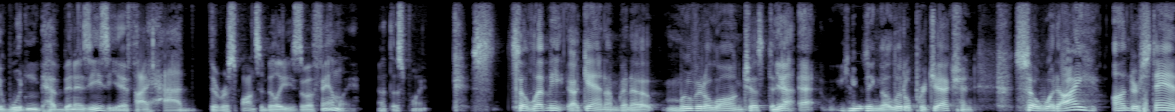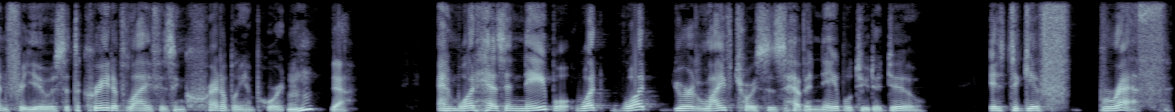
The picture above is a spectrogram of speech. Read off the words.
it wouldn't have been as easy if I had the responsibilities of a family at this point. So let me again. I'm going to move it along just Yeah. a- a- using a little projection. So what I understand for you is that the creative life is incredibly important, Mhm. Yeah. And what has enabled what what your life choices have enabled you to do is to give breath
